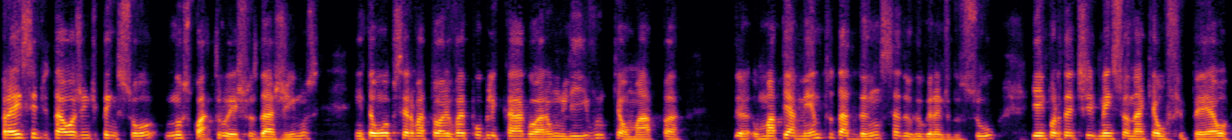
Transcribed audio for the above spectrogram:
Para esse edital, a gente pensou nos quatro eixos da Agimos. Então, o Observatório vai publicar agora um livro, que é o mapa o mapeamento da dança do Rio Grande do Sul, e é importante mencionar que a UFPEL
